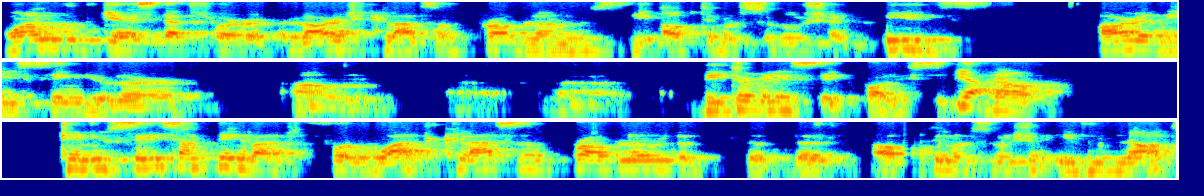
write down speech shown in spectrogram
one would guess that for a large class of problems, the optimal solution is are these singular um, uh, uh, deterministic policies. Yeah. Now, can you say something about for what class of problem the, the, the optimal solution is not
